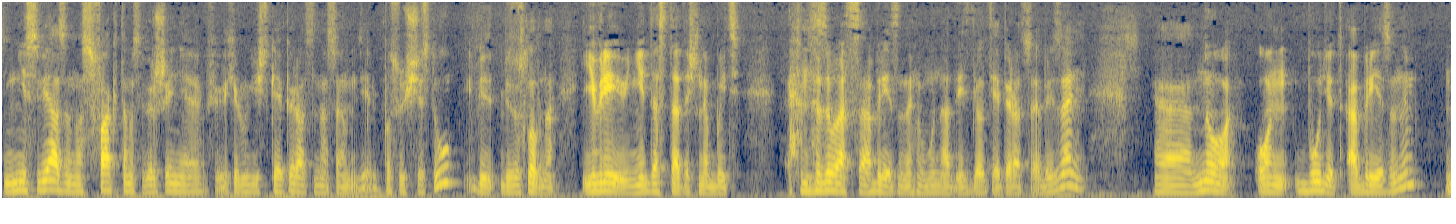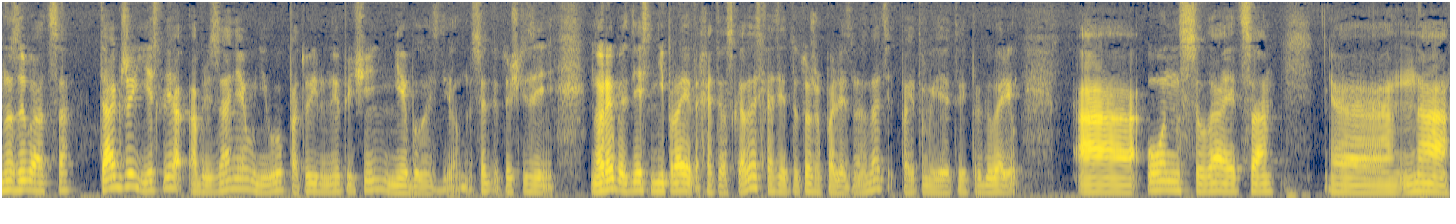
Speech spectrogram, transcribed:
не связано с фактом совершения хирургической операции на самом деле. По существу, безусловно, еврею недостаточно быть, называться обрезанным, ему надо сделать операцию обрезания, э, но он будет обрезанным называться также, если обрезание у него по той или иной причине не было сделано, с этой точки зрения. Но Рэба здесь не про это хотел сказать, хотя это тоже полезно знать, поэтому я это и проговорил. А он ссылается э, на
